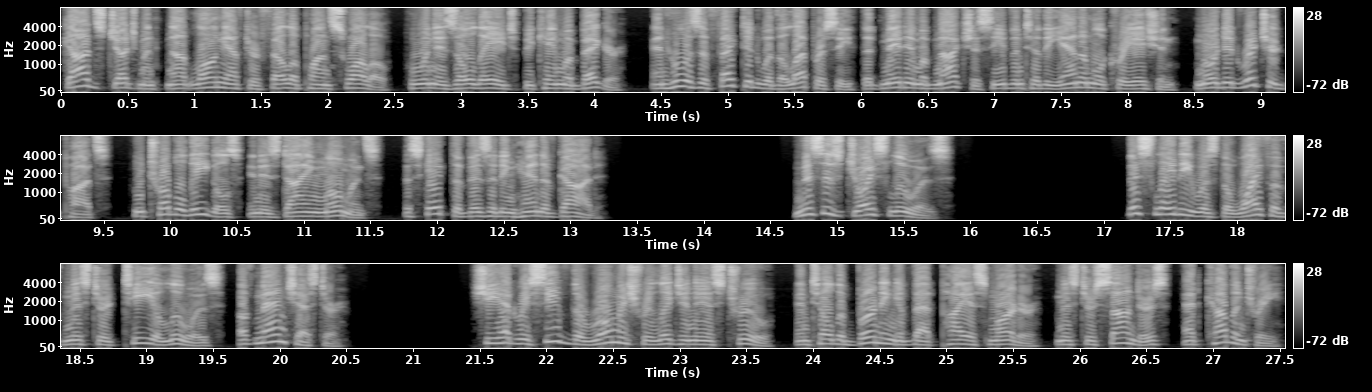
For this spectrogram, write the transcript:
God's judgment not long after fell upon Swallow, who in his old age became a beggar, and who was affected with a leprosy that made him obnoxious even to the animal creation, nor did Richard Potts, who troubled Eagles in his dying moments, escape the visiting hand of God. Mrs. Joyce Lewis This lady was the wife of Mr. T. Lewis, of Manchester. She had received the Romish religion is true, until the burning of that pious martyr, Mr. Saunders, at Coventry,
